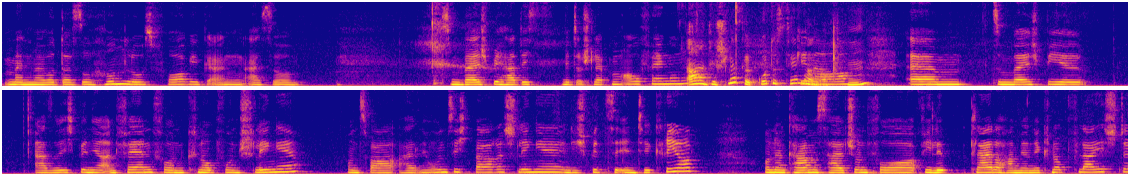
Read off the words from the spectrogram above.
manchmal wird da so hirnlos vorgegangen. Also zum Beispiel hatte ich es mit der Schleppenaufhängung. Ah, die Schleppe, gutes Thema Genau. noch. Hm? Ähm, zum Beispiel, also ich bin ja ein Fan von Knopf und Schlinge. Und zwar halt eine unsichtbare Schlinge in die Spitze integriert. Und dann kam es halt schon vor, viele Kleider haben ja eine Knopfleiste.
